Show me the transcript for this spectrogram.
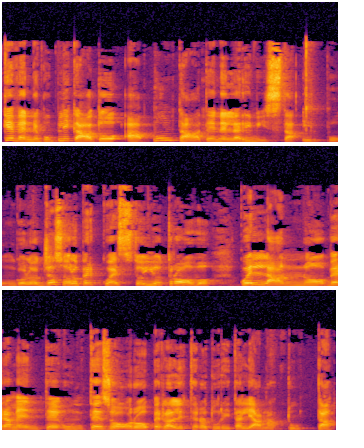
che venne pubblicato a puntate nella rivista Il Pungolo. Già solo per questo io trovo quell'anno veramente un tesoro per la letteratura italiana tutta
